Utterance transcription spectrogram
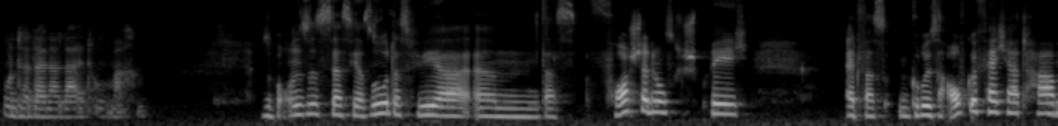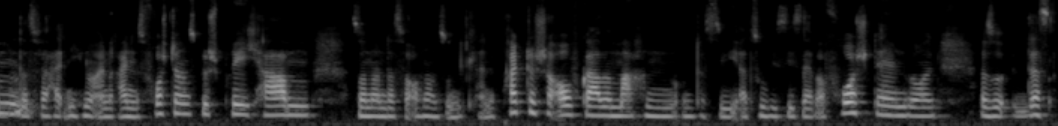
unter deiner Leitung machen? Also bei uns ist das ja so, dass wir ähm, das Vorstellungsgespräch etwas größer aufgefächert haben, mhm. dass wir halt nicht nur ein reines Vorstellungsgespräch haben, sondern dass wir auch noch so eine kleine praktische Aufgabe machen und dass die Azubis sich selber vorstellen sollen. Also das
